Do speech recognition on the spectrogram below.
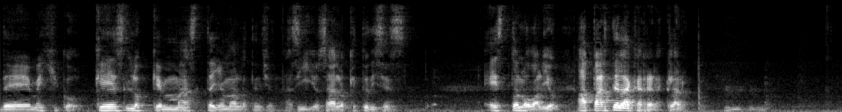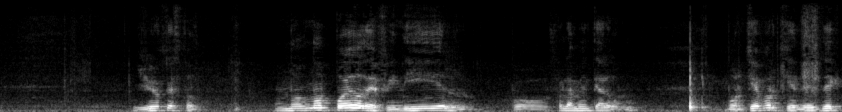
de México, ¿qué es lo que más te ha llamado la atención? Así, o sea, lo que tú dices, esto lo valió. Aparte de la carrera, claro. Yo creo que es todo. No, no puedo definir por solamente algo, ¿no? ¿Por qué? Porque desde,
